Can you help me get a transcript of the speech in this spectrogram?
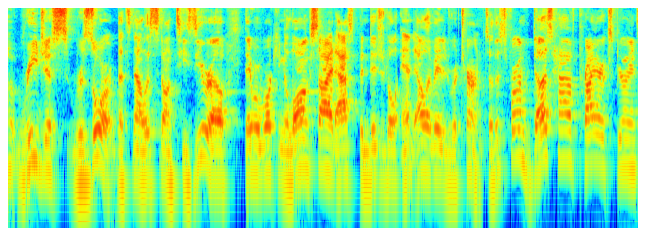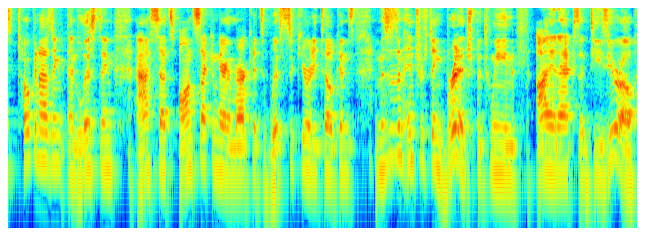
Regis Resort that's now listed on tZERO. They were working alongside Aspen Digital and Elevated Return. So this firm does have prior experience tokenizing and listing assets on secondary markets with security tokens. And this is an interesting bridge between INX and tZERO.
